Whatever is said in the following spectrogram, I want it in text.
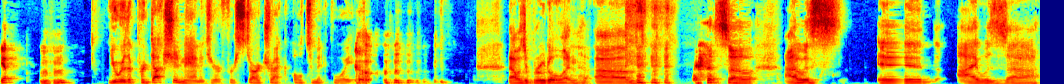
Yep. hmm You were the production manager for Star Trek Ultimate Voyage. that was a brutal one. Um, so I was in, I was, uh,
